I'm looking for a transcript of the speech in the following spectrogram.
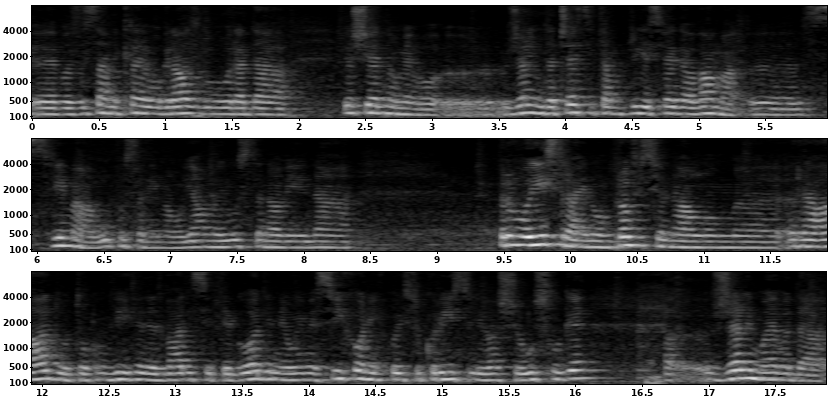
Evo, za sami kraj ovog razgovora da još jednom evo, e, želim da čestitam prije svega vama, e, svima uposlenima u javnoj ustanovi na prvo istrajnom profesionalnom e, radu tokom 2020. godine u ime svih onih koji su koristili vaše usluge. Želimo evo da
